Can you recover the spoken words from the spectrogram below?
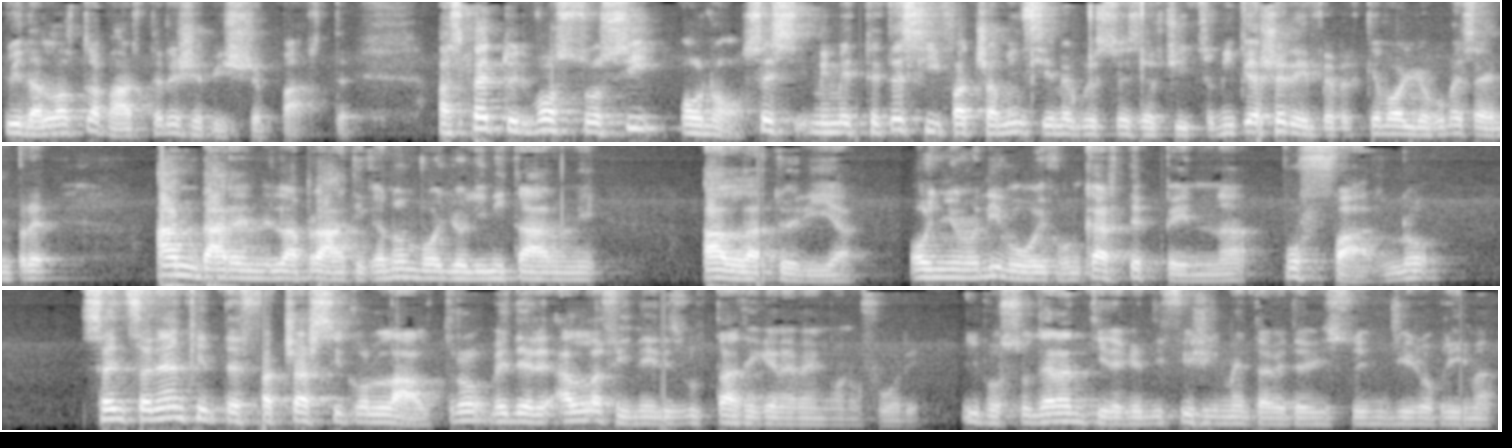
lui dall'altra parte recepisce parte. Aspetto il vostro sì o no, se mi mettete sì facciamo insieme questo esercizio, mi piacerebbe perché voglio come sempre andare nella pratica, non voglio limitarmi alla teoria. Ognuno di voi con carta e penna può farlo senza neanche interfacciarsi con l'altro, vedere alla fine i risultati che ne vengono fuori. Vi posso garantire che difficilmente avete visto in giro prima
